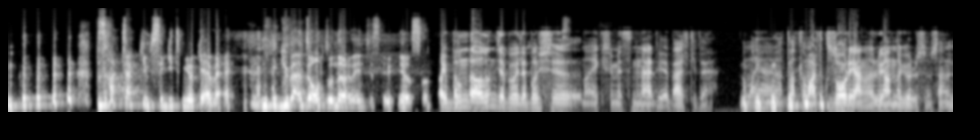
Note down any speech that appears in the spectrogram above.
Zaten kimse gitmiyor ki eve. Niye güvende olduğunu öğrenince seviniyorsun? e bunu da alınca böyle başına ekşimesinler diye belki de. Ama yani tatlım artık zor yani rüyanda görürsün sen.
